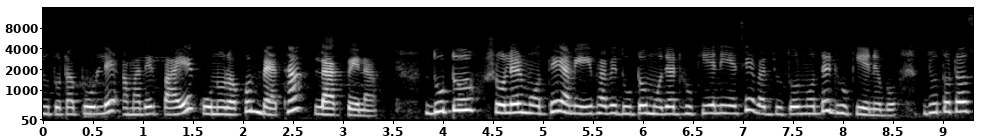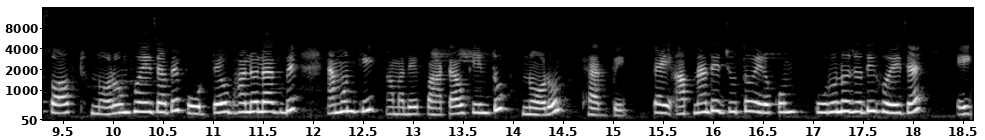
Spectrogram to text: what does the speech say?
জুতোটা পরলে আমাদের পায়ে কোনো রকম ব্যথা লাগবে না। দুটো শোলের মধ্যে আমি এইভাবে দুটো মোজা ঢুকিয়ে নিয়েছি, এবার জুতোর মধ্যে ঢুকিয়ে নেব। জুতোটা সফট নরম হয়ে যাবে, পরতেও ভালো লাগবে, এমনকি আমাদের পাটাও কিন্তু নরম থাকবে। তাই আপনাদের জুতো এরকম পুরনো যদি হয়ে যায় এই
